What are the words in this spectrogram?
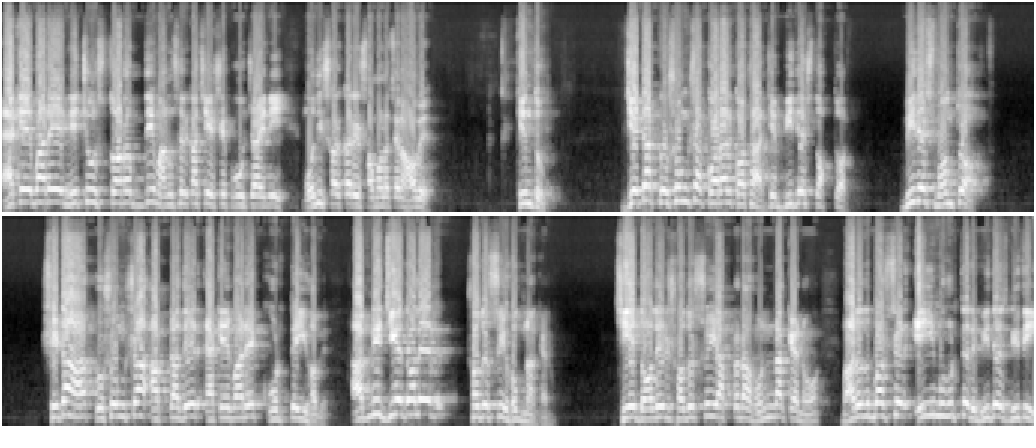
একেবারে নিচু স্তর অবধি মানুষের কাছে এসে পৌঁছায়নি, মোদী সরকারের সমালোচনা হবে। কিন্তু যেটা প্রশংসা করার কথা যে বিদেশ দপ্তর, বিদেশ মন্ত্রক, সেটা প্রশংসা আপনাদের একেবারে করতেই হবে। আপনি যে দলের সদস্যই হোক না কেন যে দলের সদস্যই আপনারা হন না কেন, ভারতবর্ষের এই মুহূর্তের বিদেশ নীতি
